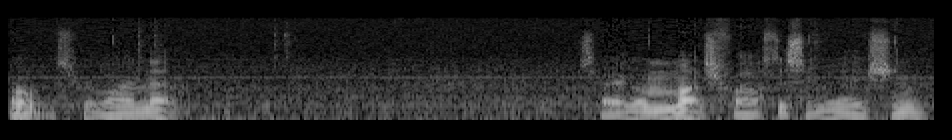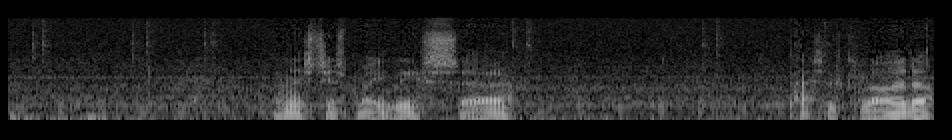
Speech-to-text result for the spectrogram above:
Oh, let's rewind that. So I've got much faster simulation. And let's just make this uh, passive collider.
